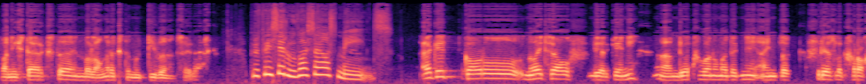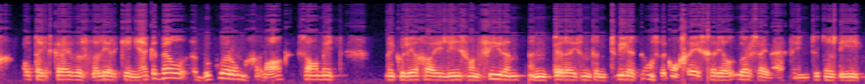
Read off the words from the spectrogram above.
van die sterkste en belangrikste motiewe in sy werk. Professor, hoe was hy as mens? Ek het Karel nooit self leer ken nie. Ehm um, doodgewoon omdat ek nie eintlik vreeslik graag altyd skrywers wil leer ken nie. Ek het wel 'n boek oor hom gemaak saam met my kollega Elise van Vieren in 2002 het ons 'n kongres gereël oor sy werk en toe het ons die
